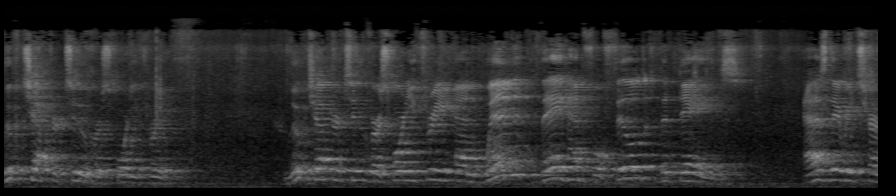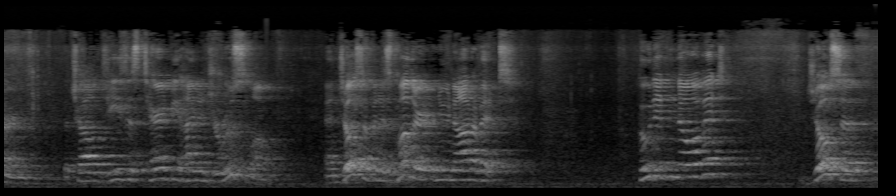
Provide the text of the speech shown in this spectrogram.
Luke chapter 2, verse 43. Luke chapter 2, verse 43 And when they had fulfilled the days, as they returned, the child Jesus tarried behind in Jerusalem, and Joseph and his mother knew not of it. Who didn't know of it? Joseph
